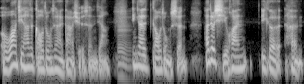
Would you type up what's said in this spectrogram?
我忘记他是高中生还是大学生这样，嗯，应该是高中生，他就喜欢一个很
